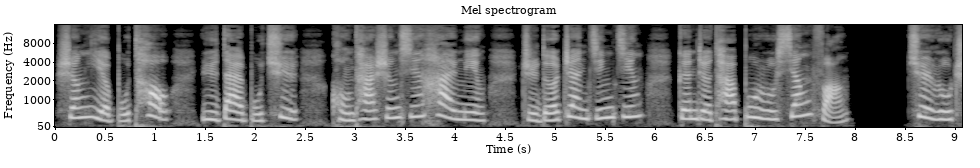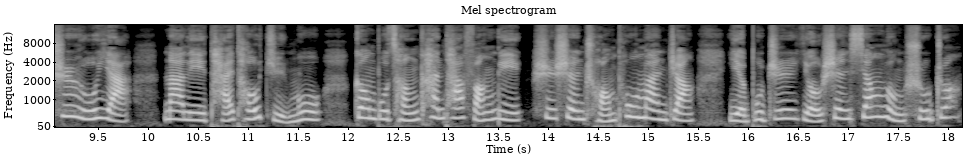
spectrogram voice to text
生也不透，欲带不去，恐他生心害命，只得战兢兢跟着他步入厢房，却如痴如哑，那里抬头举目，更不曾看他房里是甚床铺幔帐，也不知有甚香笼梳妆。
